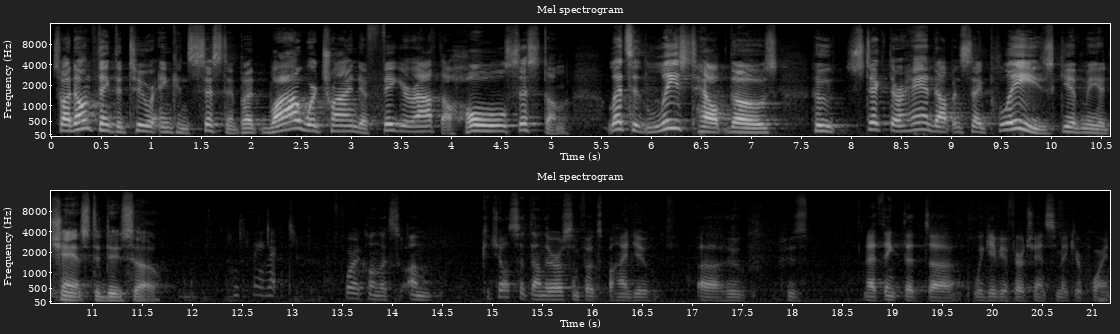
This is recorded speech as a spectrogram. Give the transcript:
So I don't think the two are inconsistent, but while we're trying to figure out the whole system, let's at least help those who stick their hand up and say, please give me a chance to do so. Thank you very much. Before I call next, um, could you all sit down? There are some folks behind you uh, who, who's, and I think that uh, we gave you a fair chance to make your point.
